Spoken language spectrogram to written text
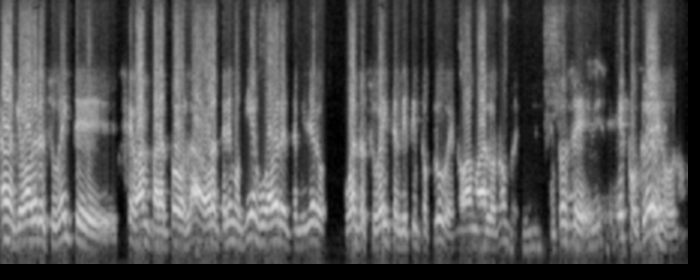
cada que va a ver el sub-20 se van para todos lados. Ahora tenemos 10 jugadores de Semillero jugando el sub-20 en distintos clubes, no vamos a dar los nombres. Entonces, es complejo, ¿no?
